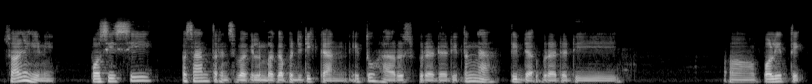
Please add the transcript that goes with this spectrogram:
Soalnya gini, posisi pesantren sebagai lembaga pendidikan itu harus berada di tengah, tidak berada di uh, politik.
